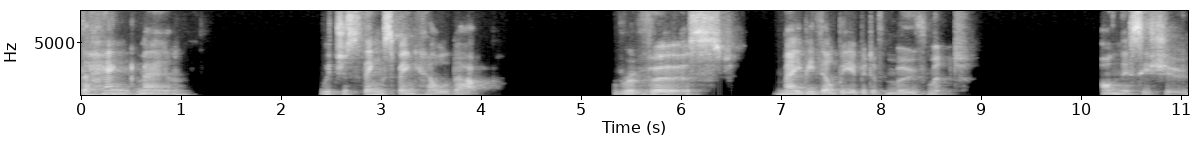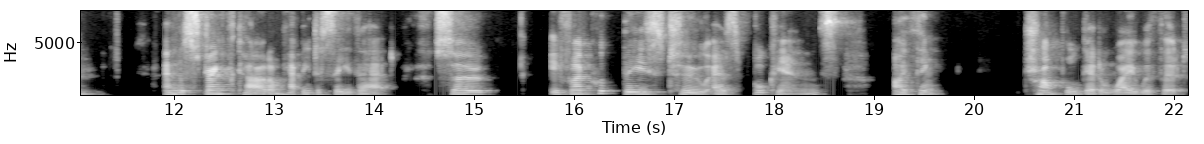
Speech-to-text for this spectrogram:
The hanged man, which is things being held up, reversed, maybe there'll be a bit of movement on this issue. And the strength card, I'm happy to see that. So if I put these two as bookends, I think Trump will get away with it.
